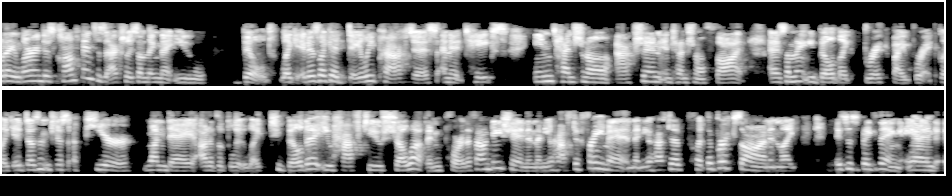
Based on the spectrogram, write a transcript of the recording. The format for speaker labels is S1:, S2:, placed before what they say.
S1: what I learned is confidence is actually something that you build. Like it is like a daily practice and it takes intentional action, intentional thought, and it's something that you build like brick by brick. Like it doesn't just appear one day out of the blue. Like to build it, you have to show up and pour the foundation and then you have to frame it and then you have to put the bricks on and like it's this big thing. And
